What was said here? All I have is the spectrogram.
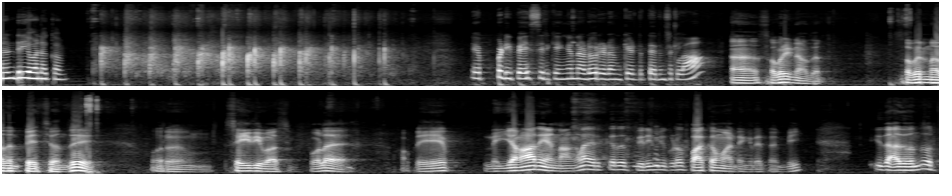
நன்றி வணக்கம். எப்படி பேசியிருக்கீங்க? நடுவரிடம் கேட்டு தெரிஞ்சுக்கலாம். சபரிநாதன். சபரிநாதன் பேச்சு வந்து ஒரு செய்தி வாசிப்பு போல் அப்படியே யார் யாரும் நாங்களாம் இருக்கிறத திரும்பி கூட பார்க்க மாட்டேங்கிற தம்பி. இது அது வந்து ஒரு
